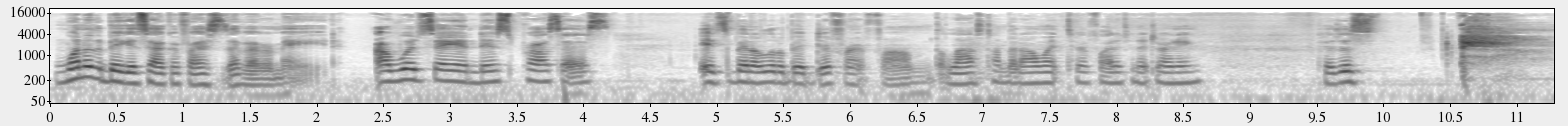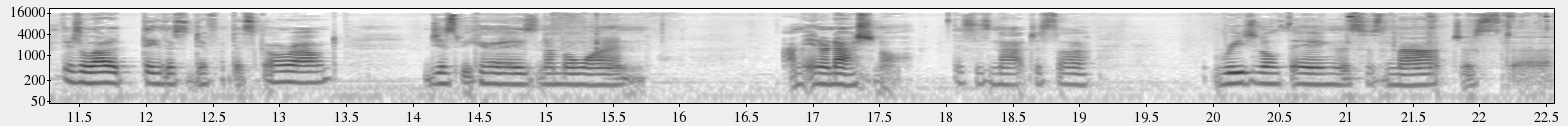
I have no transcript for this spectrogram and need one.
one of the biggest sacrifices I've ever made. I would say in this process, it's been a little bit different from the last time that I went to a flight attendant training. Because it's, there's a lot of things that's different that's go around. Just because, number one, I'm international. This is not just a regional thing. This is not just a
